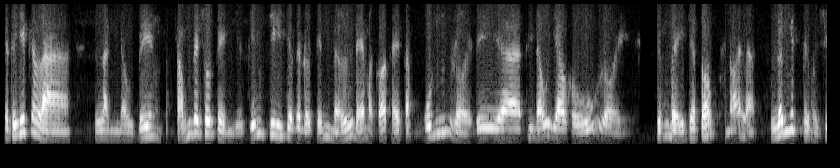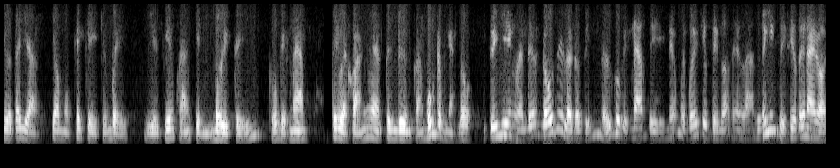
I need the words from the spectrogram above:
Cái thứ nhất là lần đầu tiên tổng cái số tiền dự kiến chi cho cái đội tuyển nữ để mà có thể tập huấn rồi đi uh, thi đấu giao hữu rồi chuẩn bị cho tốt. Nói là lớn nhất từ hồi xưa tới giờ cho một cái kỳ chuẩn bị dự kiến khoảng chừng 10 tỷ của Việt Nam tức là khoảng uh, tương đương khoảng 400 ngàn đô. Tuy nhiên là đối với là đội tuyển nữ của Việt Nam thì nếu mà với số tiền đó thì là lớn nhất từ xưa tới nay rồi.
